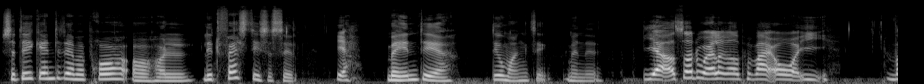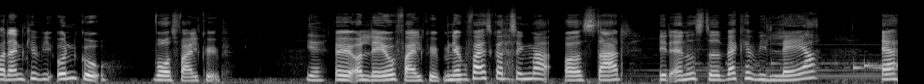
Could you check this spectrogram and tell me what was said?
Så det er igen det der med at prøve at holde lidt fast i sig selv. Ja. Hvad end det er. Det er jo mange ting, men øh, Ja, og så er du allerede på vej over i, hvordan kan vi undgå vores fejlkøb? Ja. Øh, og lave fejlkøb. Men jeg kunne faktisk godt tænke mig at starte et andet sted. Hvad kan vi lære af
